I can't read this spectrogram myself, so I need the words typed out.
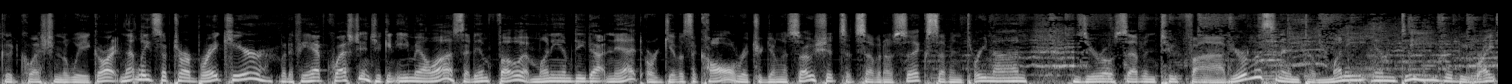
good question of the week. All right, and that leads up to our break here. But if you have questions, you can email us at info at moneymd.net or give us a call, Richard Young Associates at 706 739 0725. You're listening to Money MD. We'll be right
